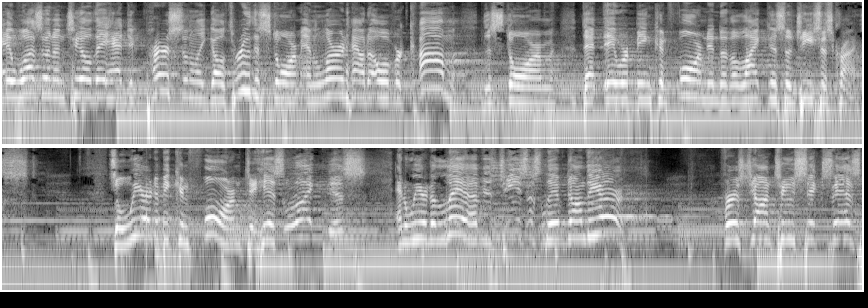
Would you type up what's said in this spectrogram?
And it wasn't until they had to personally go through the storm and learn how to overcome the storm that they were being conformed into the likeness of Jesus Christ. So we are to be conformed to his likeness and we are to live as Jesus lived on the earth. 1 John 2 6 says,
